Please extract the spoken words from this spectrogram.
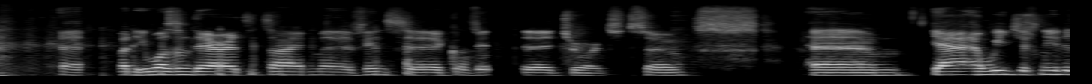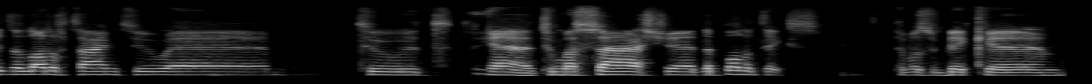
Uh, but he wasn't there at the time. Uh, Vince uh, convinced uh, George. So um, yeah, and we just needed a lot of time to uh, to yeah to massage the politics. That was a big um,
